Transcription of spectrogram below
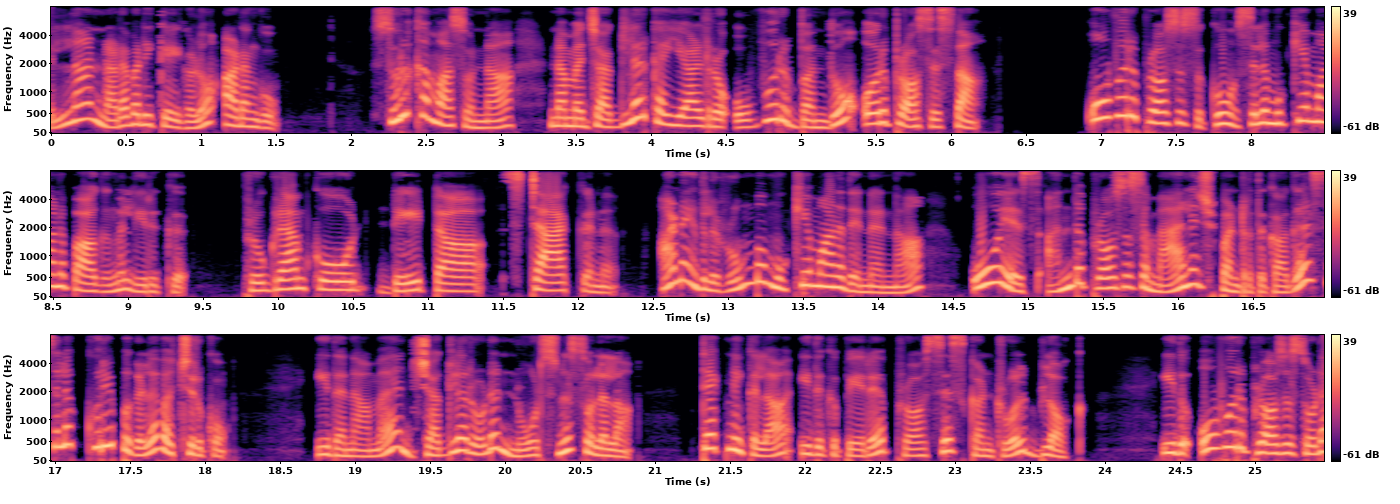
எல்லா நடவடிக்கைகளும் அடங்கும். சுருக்கமா சொன்னா நம்ம ஜக்லர் கையாள்ற ஒவ்வொரு பந்தும் ஒரு ப்ராசஸ் தான். ஒவ்வொரு ப்ராசஸுக்கும் சில முக்கியமான பாகங்கள் இருக்கு. ப்ரோக்ராம் கோட் டேட்டா ஸ்டாக்னு ஆனா இதுல ரொம்ப முக்கியமானது என்னன்னா ஓஎஸ் அந்த ப்ராசஸ மேனேஜ் பண்றதுக்காக சில குறிப்புகளை வச்சிருக்கோம். இத நாம ஜக்லரோட நோட்ஸ்னு சொல்லலாம். டெக்னிக்கலா இதுக்கு பேரு ப்ராசஸ் கண்ட்ரோல் பிளாக் இது ஒவ்வொரு ப்ராசஸோட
